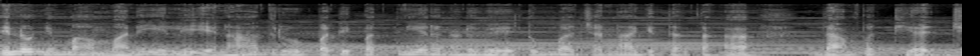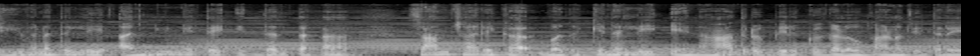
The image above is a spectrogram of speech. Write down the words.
ಇನ್ನು ನಿಮ್ಮ ಮನೆಯಲ್ಲಿ ಏನಾದರೂ ಪತಿ ಪತ್ನಿಯರ ನಡುವೆ ತುಂಬ ಚೆನ್ನಾಗಿದ್ದಂತಹ ದಾಂಪತ್ಯ ಜೀವನದಲ್ಲಿ ಅನ್ಯೂನ್ಯತೆ ಇದ್ದಂತಹ ಸಾಂಸಾರಿಕ ಬದುಕಿನಲ್ಲಿ ಏನಾದರೂ ಬಿರುಕುಗಳು ಕಾಣುತ್ತಿದ್ದರೆ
